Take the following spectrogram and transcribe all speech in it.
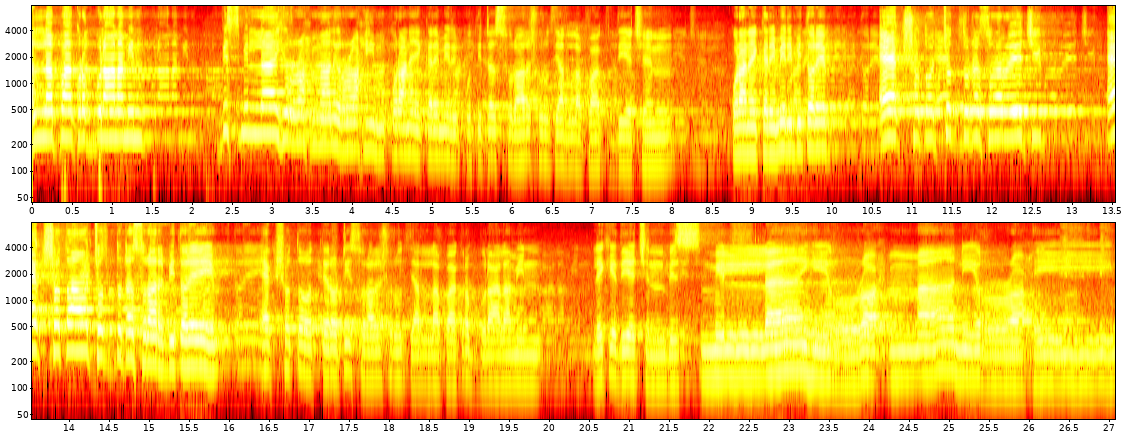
আল্লাহ পাক রব্বুল আলামিন বিসমিল্লাহির রহমানির রহিম কোরআনে কারিমের প্রতিটা সুরার শুরুতে আল্লাহ পাক দিয়েছেন। কোরআনে কারিমের ভিতরে একশত চোদ্দটা সূরা রয়েছে, একশত চোদ্দটা সূরার ভিতরে একশত তেরোটি সুরার শুরুতে আল্লাহ পাক রব্বুল আলামিন লিখে দিয়েছেন, বিসমিল্লাহির রহমানির রহিম।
